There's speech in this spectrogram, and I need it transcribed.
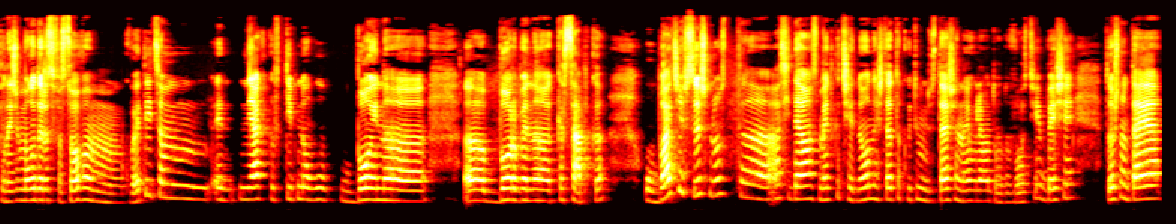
понеже мога да разфасовам говете и съм е, някакъв тип много бойна, а, борбена касапка. Обаче всъщност аз си давам сметка, че едно от нещата, които ми доставяше най-голямото удоволствие, беше точно тая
